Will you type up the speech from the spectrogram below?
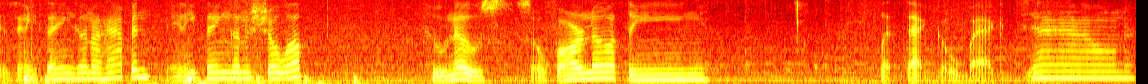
Is anything gonna happen? Anything gonna show up? Who knows? So far, nothing. Let that go back down.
